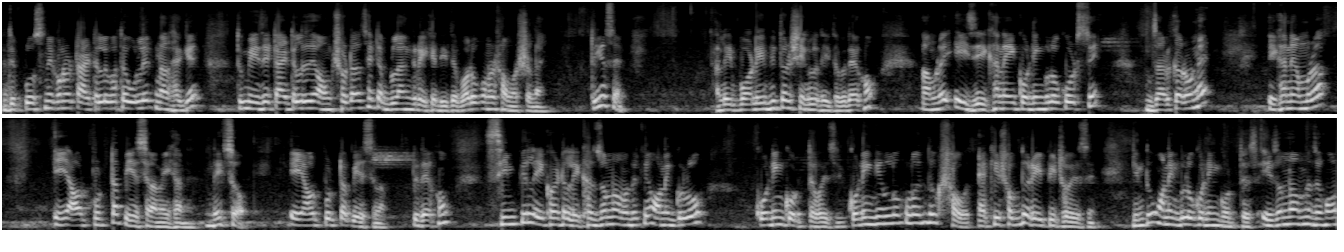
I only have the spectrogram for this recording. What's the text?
যদি প্রশ্নে কোনো টাইটেলের কথা উল্লেখ না থাকে, তুমি এই যে টাইটেলের যে অংশটা আছে, এটা ব্ল্যাঙ্ক রেখে দিতে পারো, কোনো সমস্যা নাই। ঠিক আছে? তাহলে এই বডির ভিতরে সেগুলো দিতে হবে। দেখো, আমরা এই যে এখানে এই কোডিংগুলো করছি, যার কারণে এখানে আমরা এই আউটপুটটা পেয়েছিলাম এখানে। দেখছ? এই আউটপুটটা পেয়েছিলাম। তো দেখো সিম্পল এই কয়টা লেখার জন্য আমাদেরকে অনেকগুলো কোডিং করতে হয়েছে। কোডিংগুলো কিন্তু সহজ একই শব্দ রিপিট হয়েছে, কিন্তু অনেকগুলো কোডিং করতে হয়েছে। এই জন্য আমরা যখন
